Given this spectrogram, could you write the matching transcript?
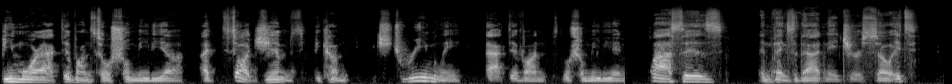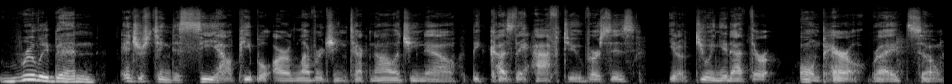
be more active on social media. I saw gyms become extremely active on social media and classes and things of that nature. So it's really been interesting to see how people are leveraging technology now because they have to versus, you know, doing it at their own peril, right? So,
